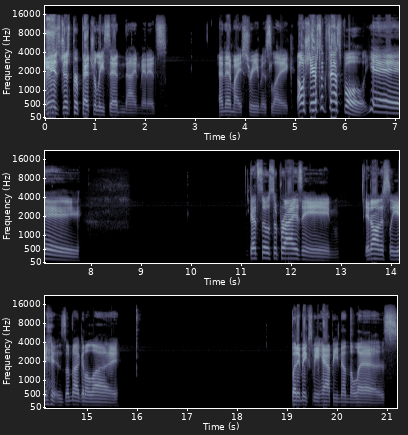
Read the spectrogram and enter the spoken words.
It has just perpetually said nine minutes. And then my stream is like, oh, share successful! Yay! That's so surprising. It honestly is. I'm not gonna lie. But it makes me happy nonetheless.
